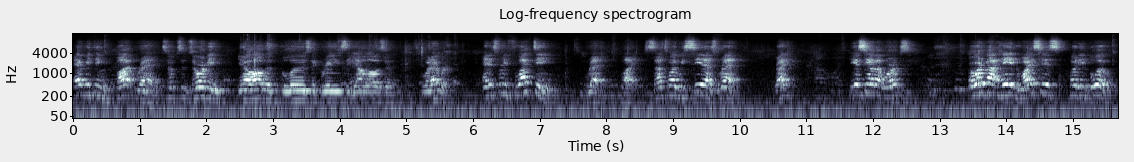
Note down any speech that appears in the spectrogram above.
Everything but red. So it's absorbing, you know, all the blues, the greens, the yellows, and whatever. And it's reflecting red light. So that's why we see it as red, right? You guys see how that works? Or what about Hayden? Why is his hoodie blue?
